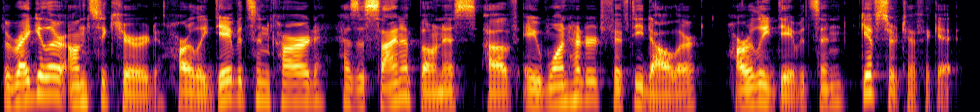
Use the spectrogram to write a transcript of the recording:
The regular unsecured Harley Davidson card has a sign up bonus of a $150 Harley Davidson gift certificate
